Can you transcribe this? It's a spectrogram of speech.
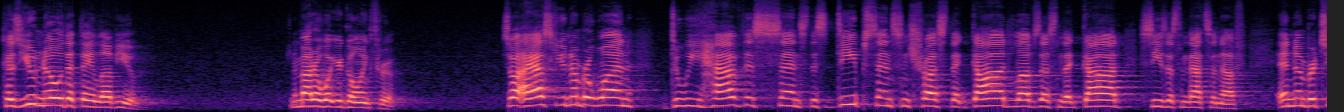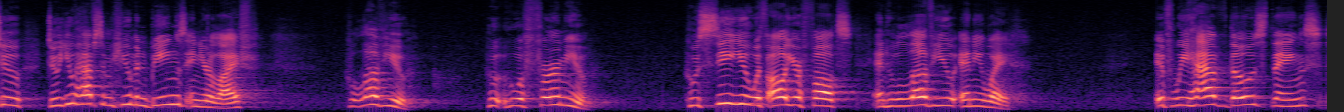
because you know that they love you no matter what you're going through. So I ask you, number one, do we have this sense, this deep sense and trust that God loves us and that God sees us and that's enough? And number two, do you have some human beings in your life who love you, who, who affirm you, who see you with all your faults, and who love you anyway? If we have those things,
